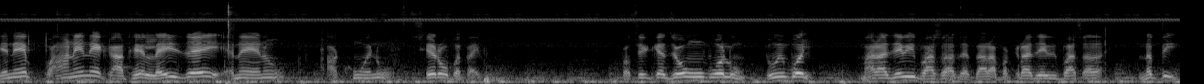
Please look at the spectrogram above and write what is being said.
એને પાણીને કાંઠે લઈ જઈ અને એનું આખું એનું શેરો બતાવ્યું. પછી કે જો હું બોલું, તું બોલ. મારા જેવી ભાષા છે, તારા બકરા જેવી ભાષા નથી.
